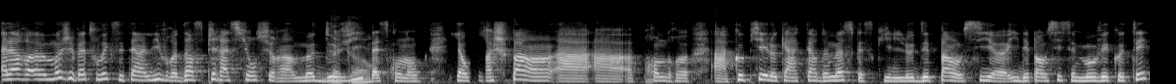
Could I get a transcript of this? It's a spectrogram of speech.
Alors euh, moi j'ai pas trouvé que c'était un livre d'inspiration sur un mode de vie parce qu'on n'encourage pas hein, à, à, prendre à copier le caractère de Musk parce qu'il le dépeint aussi euh, il dépeint aussi ses mauvais côtés.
